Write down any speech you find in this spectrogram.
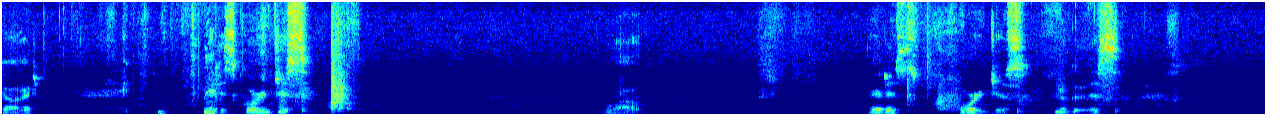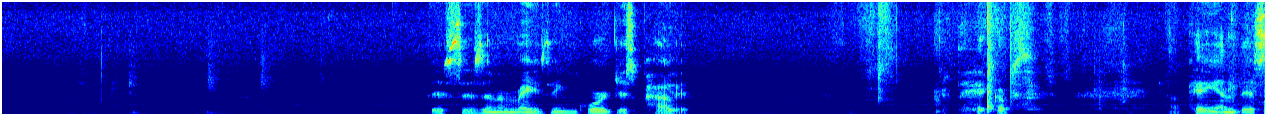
god. It is gorgeous. Wow. It is gorgeous. Look at this. This is an amazing, gorgeous palette. Get the hiccups. Okay, and this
